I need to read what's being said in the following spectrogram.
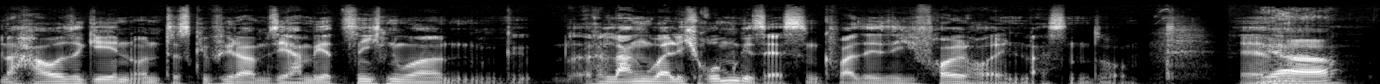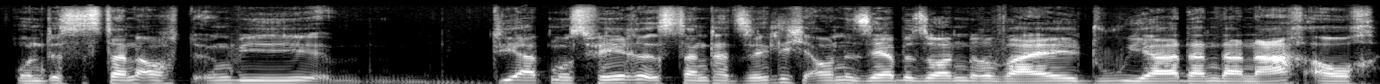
nach Hause gehen und das Gefühl haben, sie haben jetzt nicht nur langweilig rumgesessen, quasi sich voll heulen lassen. So. Ähm, Ja, und es ist dann auch irgendwie, die Atmosphäre ist dann tatsächlich auch eine sehr besondere, weil du ja dann danach auch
